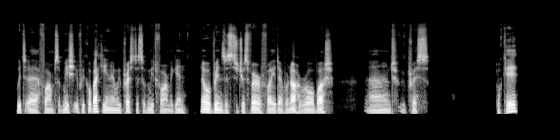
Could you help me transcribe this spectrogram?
with uh, FormSubmit, if we go back in and we press the submit form again, now it brings us to just verify that we're not a robot and we press OK.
